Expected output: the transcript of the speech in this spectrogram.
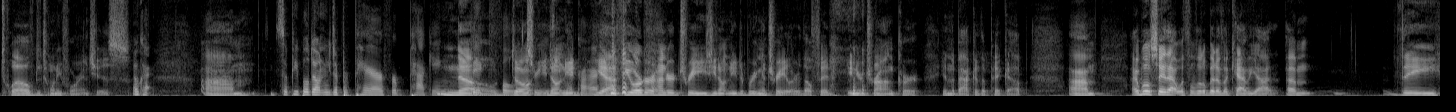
twelve to twenty-four inches. Okay. Um, So people don't need to prepare for packing no, big full don't trees you don't need? Yeah, if you order hundred trees, you don't need to bring a trailer. They'll fit in your trunk or in the back of the pickup. Um, I will say that with a little bit of a caveat. Um, the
